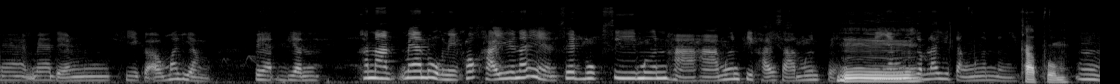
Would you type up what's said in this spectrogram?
แม่แม่แดงหนึงพี่ก็เอามาเลี้ยงแปดเดือน ขนาดแม่ลูกนี่เขาขายอยู่ในเฟซบุ๊กสี่หมื่นหาหาหมื่นพี่ขายสามหมื่นแปดอืพี่ยังมมีกำไรอยู่ต่างหมื่นหนึ่งครับผมอืม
